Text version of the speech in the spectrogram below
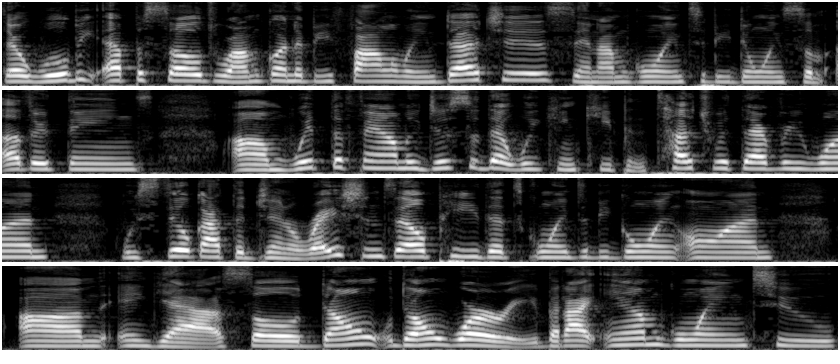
There will be episodes where I'm going to be following Duchess and I'm going to be doing some other things um, with the family just so that we can keep in touch with everyone. We still got the Generations LP that's going to be going on. Um, and yeah, so don't, don't worry, but I am going to,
